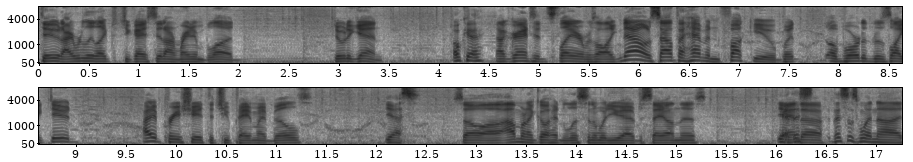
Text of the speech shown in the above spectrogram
dude, I really liked what you guys did on Reign in Blood. Do it again. Okay. Now, granted, Slayer was all like, "No, South of Heaven, fuck you," but Aborted was like, "Dude, I appreciate that you pay my bills." Yes. So uh, I'm gonna go ahead and listen to what you have to say on this. Yeah. And, this, uh, this is when uh,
